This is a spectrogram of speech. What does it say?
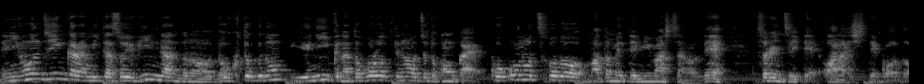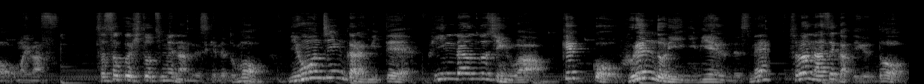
日本人から見たそういうフィンランドの独特のユニークなところっていうのをちょっと今回9つほどまとめてみましたのでそれについてお話ししていこうと思います。早速1つ目なんですけれども日本人から見てフィンランド人は結構フレンドリーに見えるんですね。それはなぜかというと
